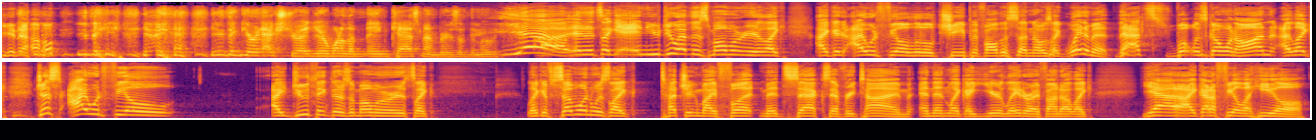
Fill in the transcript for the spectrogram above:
you know? you think you think you're an extra and you're one of the main cast members of the movie Yeah, and it's like, and you do have this moment where you're like, I could, I would feel a little cheap if all of a sudden I was like, wait a minute, that's what was going on. I like, just, I would feel, I do think there's a moment where it's like, like if someone was like touching my foot mid sex every time, and then like a year later I found out like, yeah, I gotta feel a heel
